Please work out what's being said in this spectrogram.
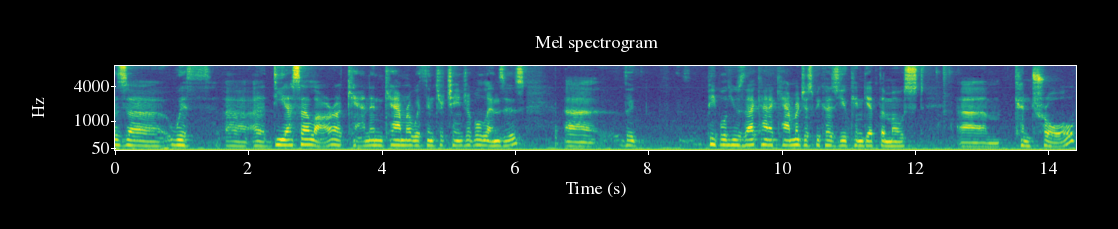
Was uh, with uh, a DSLR, a Canon camera with interchangeable lenses. Uh, the people use that kind of camera just because you can get the most um, control.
